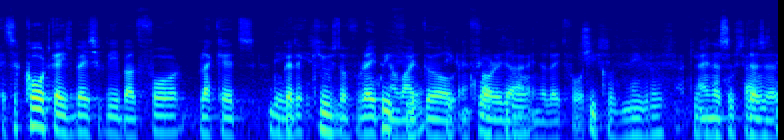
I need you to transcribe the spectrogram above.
it's a court case basically about four black kids who get accused of raping a white girl in Florida in the late 40s. and there's, there's a,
